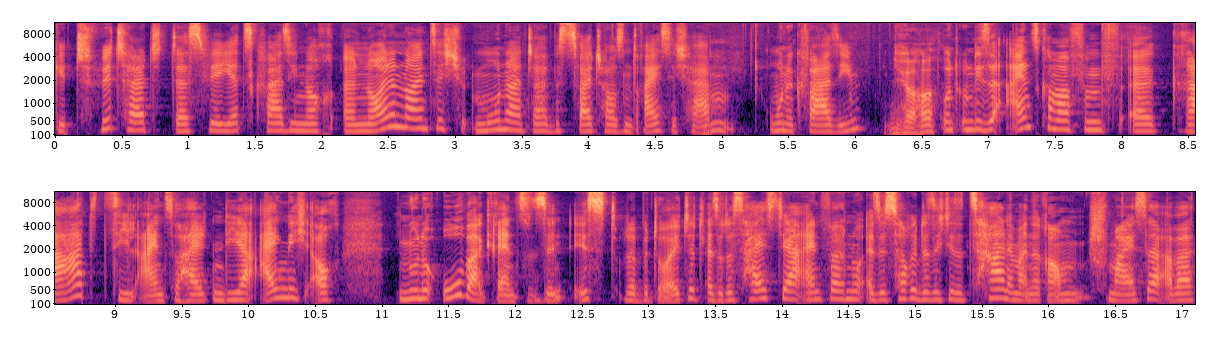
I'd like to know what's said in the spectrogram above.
getwittert, dass wir jetzt quasi noch äh, 99 Monate bis 2030 haben, ohne quasi. Ja. Und um diese 1,5 äh, Grad Ziel einzuhalten, die ja eigentlich auch nur eine Obergrenze sind, ist oder bedeutet. Also das heißt ja einfach nur, also sorry, dass ich diese Zahlen in meinen Raum schmeiße, aber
